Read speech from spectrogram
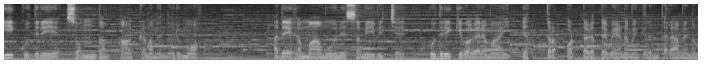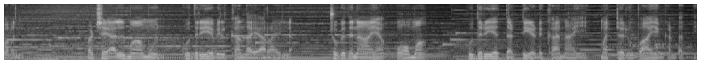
ഈ കുതിരയെ സ്വന്തം ആക്കണമെന്നൊരു മോഹം. അദ്ദേഹം മാമൂനെ സമീപിച്ച് കുതിരയ്ക്ക് പകരമായി എത്ര ഒട്ടകത്തെ വേണമെങ്കിലും തരാമെന്ന് പറഞ്ഞു. പക്ഷേ അൽ മാമൂൻ കുതിരയെ വിൽക്കാൻ തയ്യാറായില്ല. ക്ഷുഭിതനായ ഓമ കുതിരയെ തട്ടിയെടുക്കാനായി മറ്റൊരു ഉപായം കണ്ടെത്തി.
